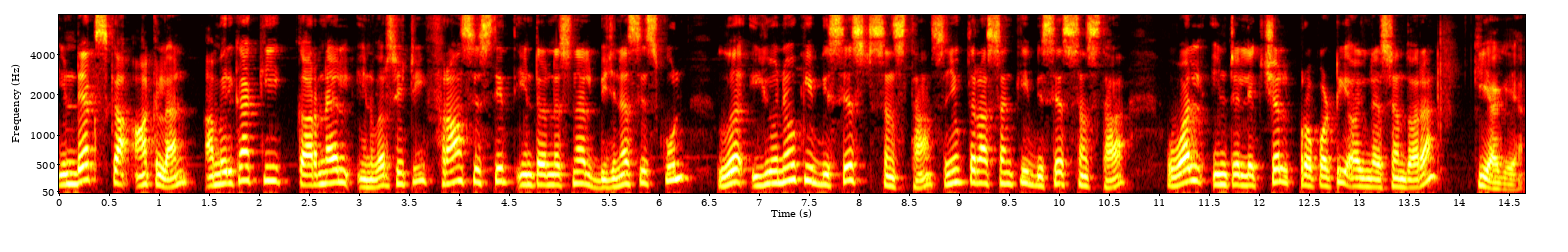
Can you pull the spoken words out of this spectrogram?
इंडेक्स का आकलन अमेरिका की कार्नेल यूनिवर्सिटी, फ्रांस स्थित इंटरनेशनल बिज़नेस स्कूल व यूनो की विशेष संस्था, संयुक्त राष्ट्र संघ की विशेष संस्था, वर्ल्ड इंटेलेक्चुअल प्रॉपर्टी ऑर्गेनाइजेशन द्वारा किया गया।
